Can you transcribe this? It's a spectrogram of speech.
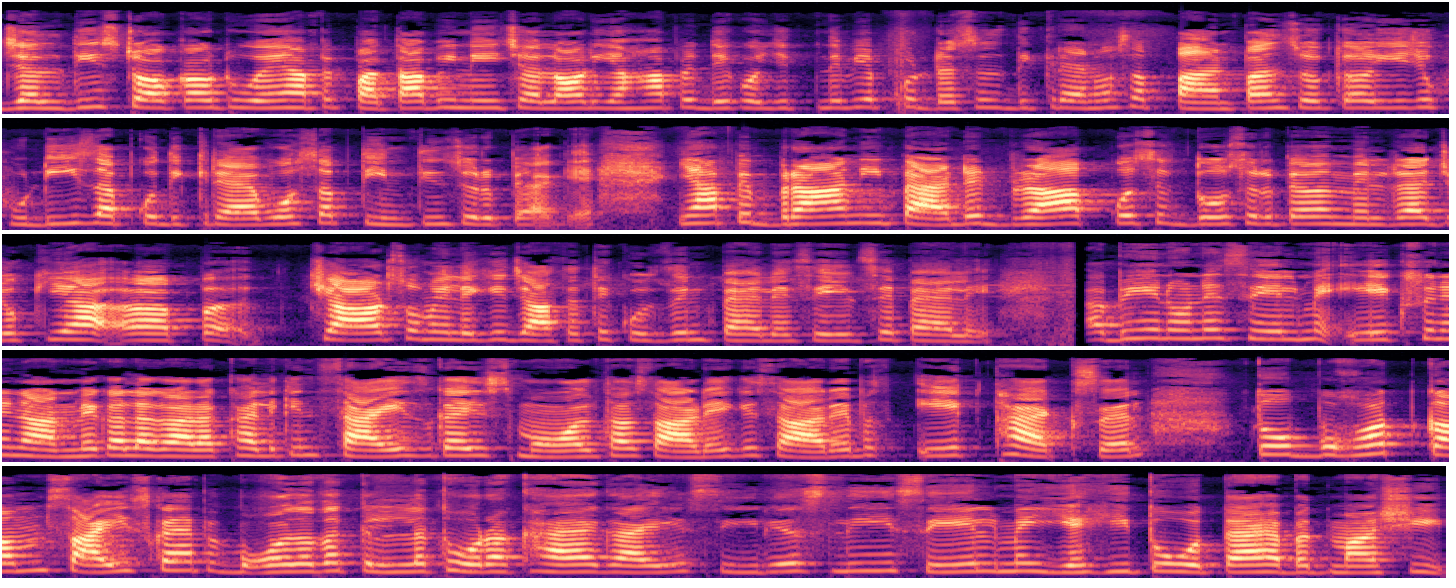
जल्दी स्टॉक आउट हुए हैं, यहाँ पे पता भी नहीं चला, और यहाँ पे देखो जितने भी आपको ड्रेसेस दिख रहे हैं ना सब पाँच पाँच सौ के, और ये जो हुडीज़ आपको दिख रहा है, वो सब तीन तीन सौ रुपये के यहाँ पे ब्रा नहीं पैडेड ब्रा आपको सिर्फ़ दो सौ रुपये में मिल रहा है, जो कि आप चार सौ में लेके जाते थे कुछ दिन पहले सेल से पहले। अभी इन्होंने सेल में एक सौ निन्यानवे का लगा रखा है, लेकिन साइज़ का स्मॉल था, सारे के सारे, बस एक था एक्सेल तो बहुत कम साइज़ का पे बहुत ज़्यादा किल्लत हो रखा है गाय सीरियसली सेल में यही तो होता है, बदमाशी.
